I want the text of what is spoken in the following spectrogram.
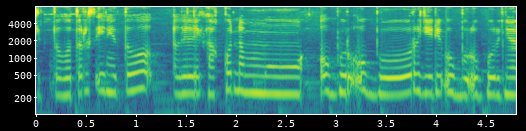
gitu. Terus ini tuh lilik aku nemu ubur-ubur. Jadi ubur-uburnya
